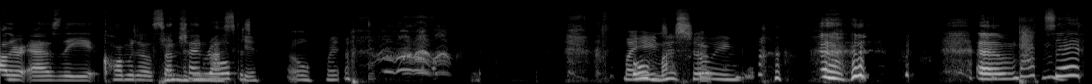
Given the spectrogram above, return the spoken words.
color as the Commodore Sunshine robe. this- Oh wait, my Oh, age is showing. um, That's it.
